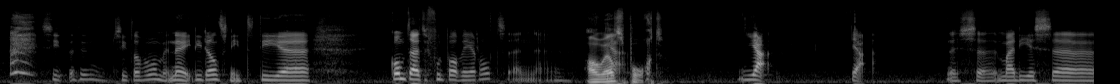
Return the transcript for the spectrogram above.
ziet, ziet al voor me. Nee, die danst niet. Die uh, komt uit de voetbalwereld. En, Al wel ja. sport? Ja. Ja. Dus, uh, maar die is, uh,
